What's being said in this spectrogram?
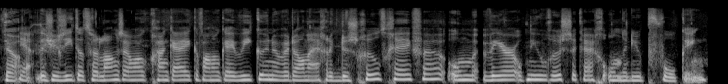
ja. ja, dus je ziet dat ze langzaam ook gaan kijken van... oké, okay, wie kunnen we dan eigenlijk de schuld geven... om weer opnieuw rust te krijgen onder die bevolking?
